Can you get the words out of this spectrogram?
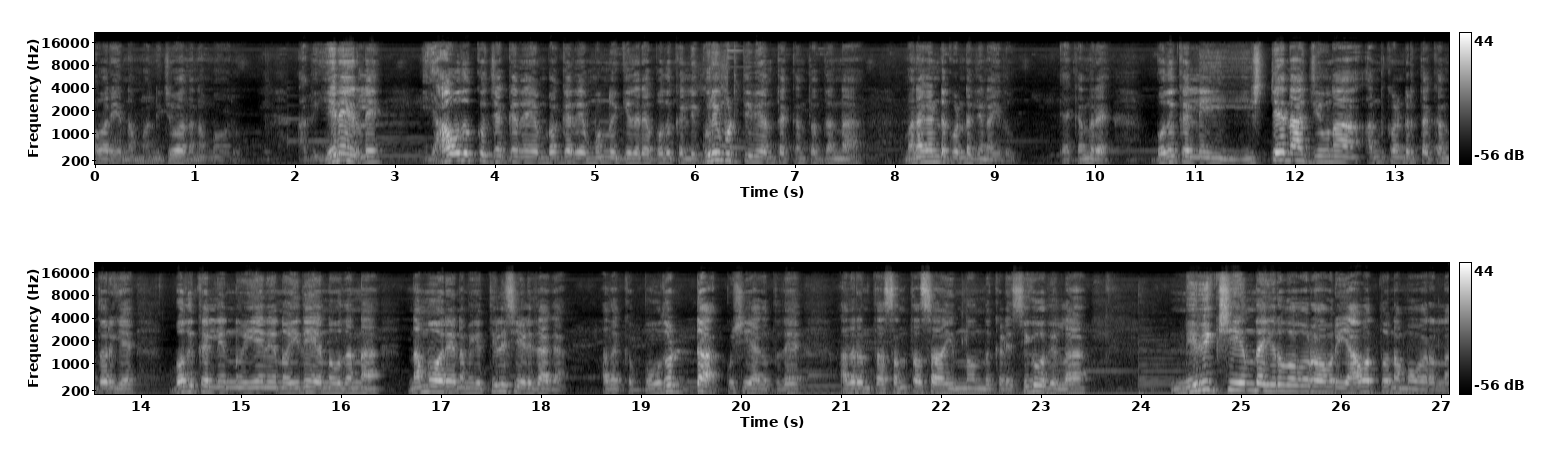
ಅವರೇ ನಮ್ಮ ನಿಜವಾದ ನಮ್ಮವರು. ಅದು ಏನೇ ಇರಲಿ, ಯಾವುದಕ್ಕೂ ಜಗ್ಗದೆ ಬಗ್ಗದೆ ಮುನ್ನುಗ್ಗಿದರೆ ಬದುಕಲ್ಲಿ ಗುರಿ ಮುಟ್ತೀವಿ ಅಂತಕ್ಕಂಥದ್ದನ್ನು ಮನಗಂಡುಕೊಂಡ ದಿನ ಇದು. ಯಾಕಂದರೆ ಬದುಕಲ್ಲಿ ಇಷ್ಟೇ ನಾ ಜೀವನ ಅಂದ್ಕೊಂಡಿರ್ತಕ್ಕಂಥವ್ರಿಗೆ ಬದುಕಲ್ಲಿ ಇನ್ನೂ ಏನೇನೋ ಇದೆ ಎನ್ನುವುದನ್ನು ನಮ್ಮವರೇ ನಮಗೆ ತಿಳಿಸಿ ಹೇಳಿದಾಗ ಅದಕ್ಕೆ ಬಹುದೊಡ್ಡ ಖುಷಿಯಾಗುತ್ತದೆ. ಅದರಂಥ ಸಂತಸ ಇನ್ನೊಂದು ಕಡೆ ಸಿಗುವುದಿಲ್ಲ. ನಿರೀಕ್ಷೆಯಿಂದ ಇರುವವರು ಅವರು ಯಾವತ್ತೂ ನಮ್ಮವರಲ್ಲ.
